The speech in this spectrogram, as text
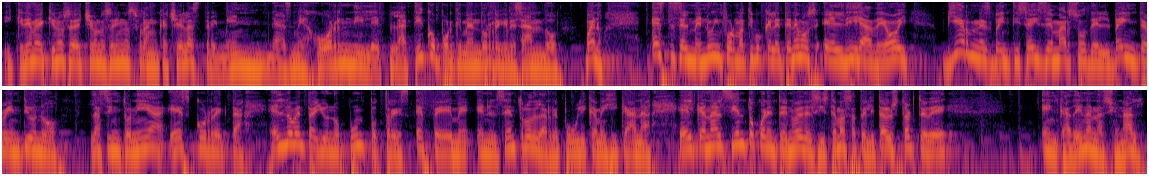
Y créeme que uno se ha hecho unos, unas francachelas tremendas. Mejor ni le platico porque me ando regresando. Bueno, este es el menú informativo que le tenemos el día de hoy, viernes 26 de marzo del 2021. La sintonía es correcta, el 91.3 FM en el centro de la República Mexicana, el canal 149 del sistema satelital Star TV en cadena nacional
